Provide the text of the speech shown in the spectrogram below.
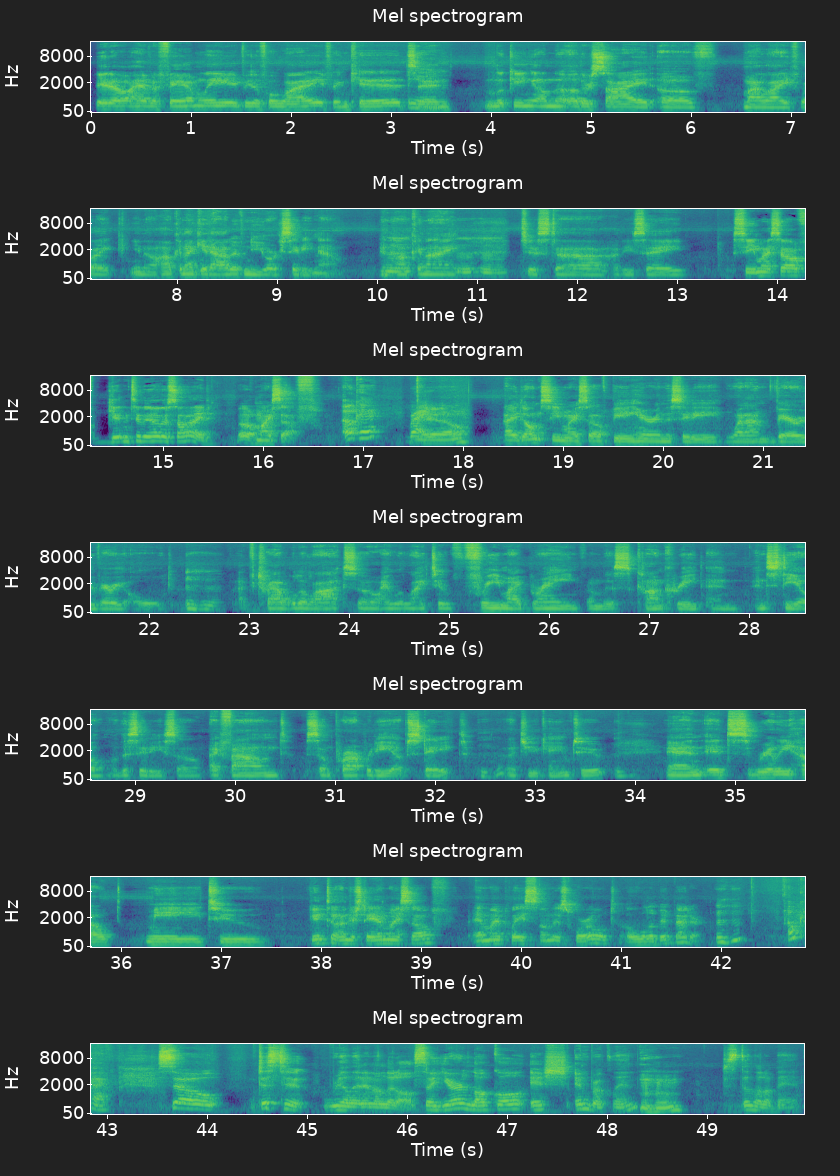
you know, I have a family, a beautiful wife, and kids, and looking on the other side of my life, like, you know, how can I get out of New York City now? And mm-hmm. how can I mm-hmm. just, uh, how do you say, see myself getting to the other side of myself? Okay, right. You know? I don't see myself being here in the city when I'm very, very old. Mm-hmm. I've traveled a lot, so I would like to free my brain from this concrete and, and steel of the city. So I found some property upstate mm-hmm. that you came to, mm-hmm. and it's really helped me to get to understand myself and my place on this world a little bit better. Mm-hmm. Okay. So just to reel it in a little. So you're local ish in Brooklyn, mm-hmm. just a little bit,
